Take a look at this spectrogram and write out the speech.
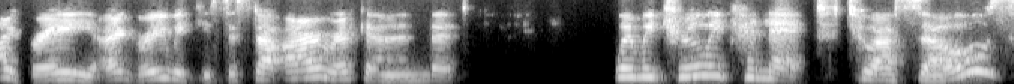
I agree. I agree with you, sister. I reckon that when we truly connect to ourselves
